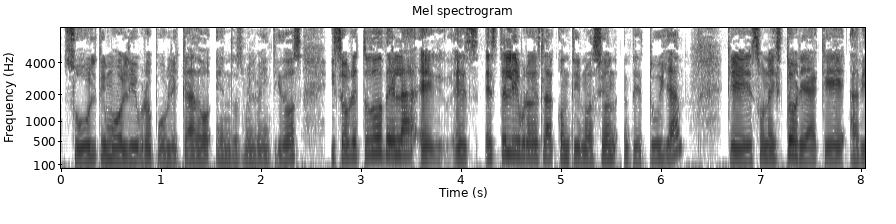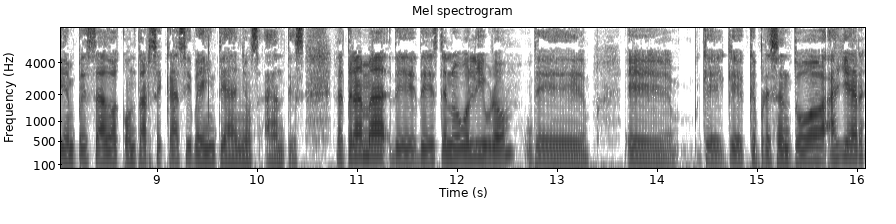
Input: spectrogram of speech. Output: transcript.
su último libro publicado en 2022 y sobre todo de la es, este libro es la continuación de Tuya, que es una historia que había empezado a contarse casi 20 años antes. La trama de, este nuevo libro de que, que, que presentó ayer,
